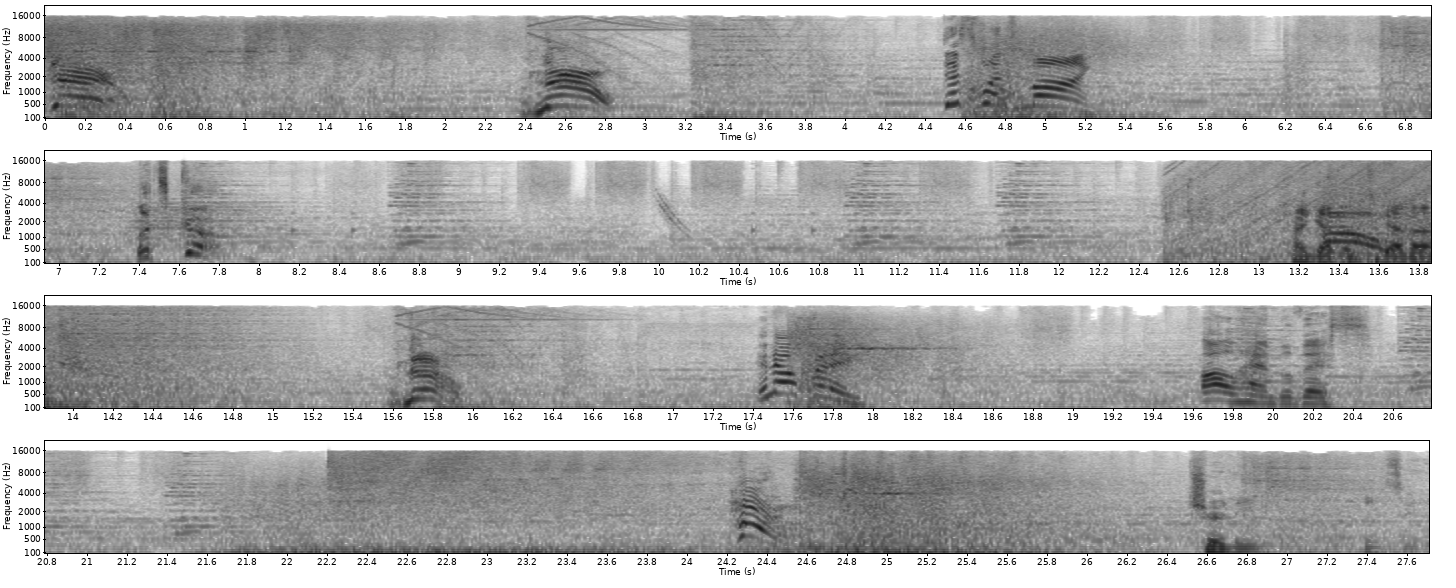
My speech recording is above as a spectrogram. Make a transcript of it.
Gale. Now. This one's mine. Let's go. Try and get them oh! together. Now. An opening! I'll handle this. Perish! Truly easy.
